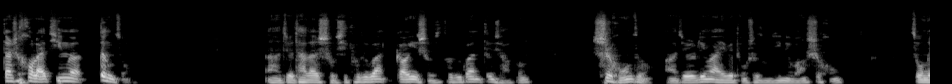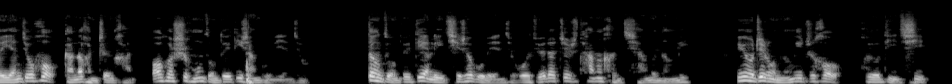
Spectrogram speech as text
但是后来听了邓总，啊，就他的首席投资官高毅首席投资官邓晓峰。世宏总啊，就是另外一位董事总经理王世宏总的研究后感到很震撼，包括世宏总对地产股的研究，邓总对电力、汽车股的研究，我觉得这是他们很强的能力。拥有这种能力之后会有底气。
